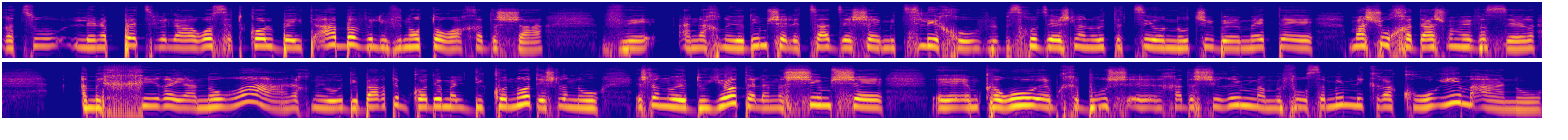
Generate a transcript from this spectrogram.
רצו לנפץ ולהרוס את כל בית אבא ולבנות תורה חדשה ואנחנו יודעים שלצד זה שהם הצליחו ובזכות זה יש לנו את הציונות שהיא באמת אה, משהו חדש ומבשר המחיר היה נורא, אנחנו דיברתם קודם על דיכאונות, יש יש לנו עדויות על אנשים שהם קראו, הם חיברו, אחד השירים המפורסמים נקרא קרואים אנו,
